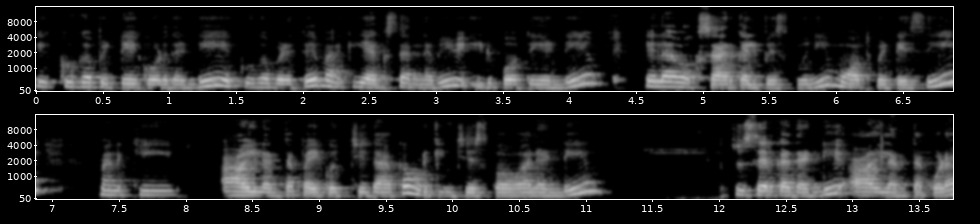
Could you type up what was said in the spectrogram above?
ఎక్కువగా పెట్టేయకూడదండి. ఎక్కువగా పెడితే మనకి ఎగ్స్ అన్నవి ఇడిపోతాయండి. ఇలా ఒకసారి కలిపేసుకొని మూత పెట్టేసి మనకి ఆయిల్ అంతా పైకొచ్చేదాకా ఉడికించేసుకోవాలండి. చూసారు కదండి ఆయిల్ అంతా కూడా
